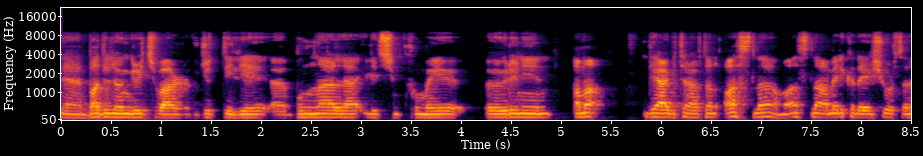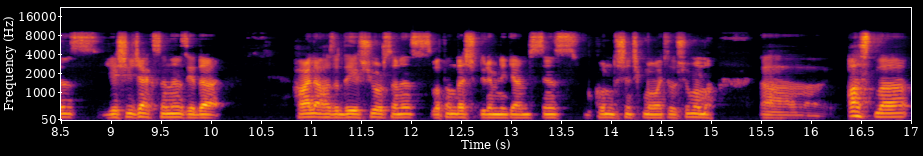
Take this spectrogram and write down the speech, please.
E, body language var, vücut dili. E, bunlarla iletişim kurmayı öğrenin. Ama diğer bir taraftan asla ama asla Amerika'da yaşıyorsanız, yaşayacaksanız ya da hala hazırda yaşıyorsanız, vatandaşlık dönemine gelmişsiniz, bu konu dışına çıkmamaya çalışıyorum ama e, asla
